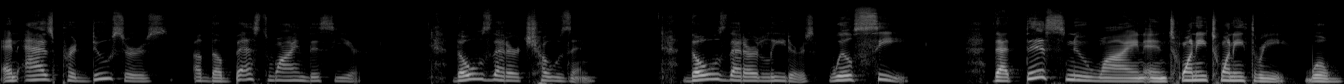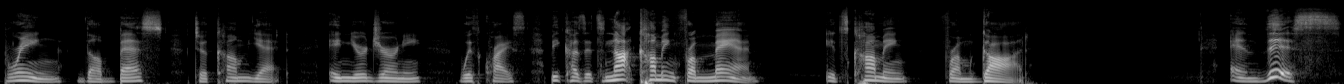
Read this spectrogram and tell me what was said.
And as producers of the best wine this year, those that are chosen, those that are leaders will see that this new wine in 2023 will bring the best to come yet in your journey with Christ because it's not coming from man, it's coming from God. And this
